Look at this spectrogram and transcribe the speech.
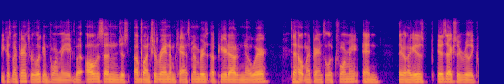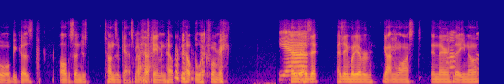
because my parents were looking for me, but all of a sudden just a bunch of random cast members appeared out of nowhere to help my parents look for me and they were like it was it was actually really cool because all of a sudden just tons of cast members came and helped helped to look for me. Yeah. Has, has it has anybody ever gotten lost in there Um, that you know?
